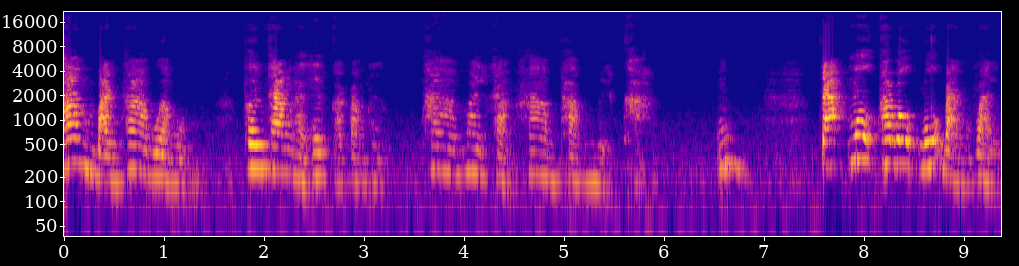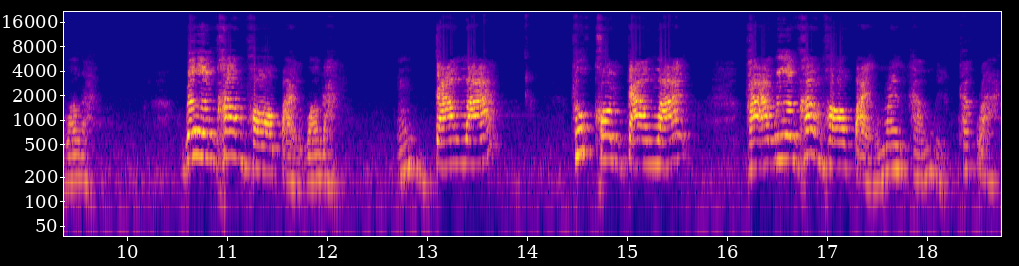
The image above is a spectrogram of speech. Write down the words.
คำบัญชาเบื้องบน เพิ่นทางให้เฮ็ดกระตังเถอถ้าไม่สั่งห้ามทำเด็ดขาดจะมุทะลุมุดันไหวว่าไรเดินข้ามพอไปว่าไรอืมจำไว้ทุกคนจำไว้ถ้าเรื่องข้ามพอไปไม่ทำเด็ดทักราย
